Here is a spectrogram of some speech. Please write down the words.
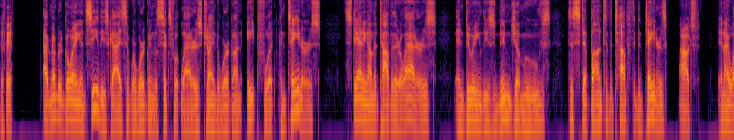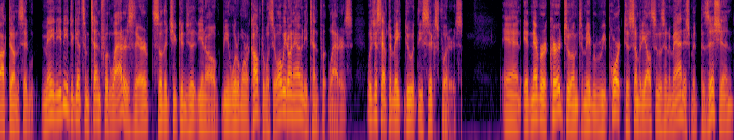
I remember going and seeing these guys that were working with six foot ladders, trying to work on eight foot containers, standing on the top of their ladders and doing these ninja moves to step onto the top of the containers. ouch And I walked up and said, "Man, you need to get some ten foot ladders there so that you can, ju- you know, be a little more comfortable." Said, "Well, we don't have any ten foot ladders. We just have to make do with these six footers." And it never occurred to him to maybe report to somebody else who was in a management position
